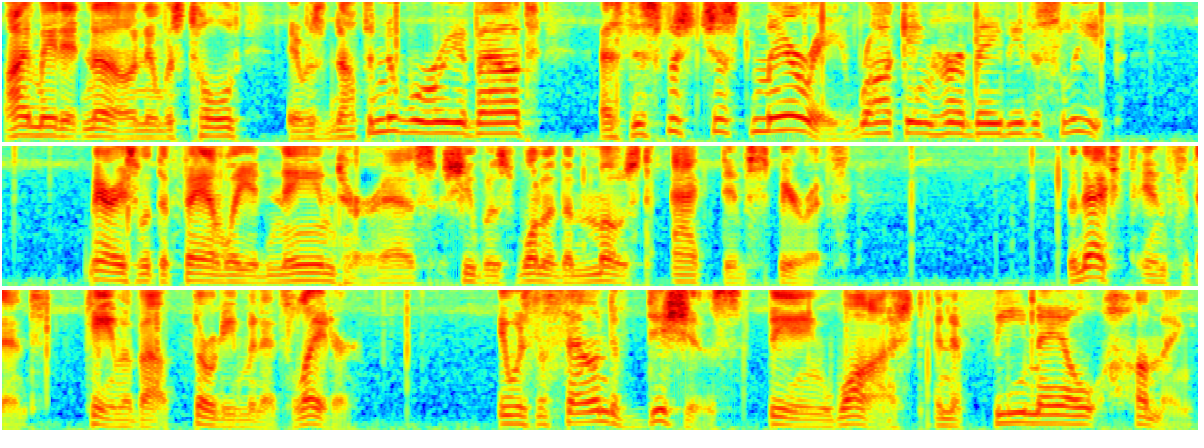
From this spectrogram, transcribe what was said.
I made it known and was told there was nothing to worry about, as this was just Mary rocking her baby to sleep. Mary's what the family had named her, as she was one of the most active spirits. The next incident came about 30 minutes later. It was the sound of dishes being washed and a female humming.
